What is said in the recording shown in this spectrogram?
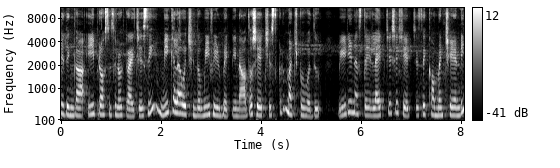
విధంగా ఈ ప్రాసెస్లో ట్రై చేసి మీకు ఎలా వచ్చిందో మీ ఫీడ్బ్యాక్ని నాతో షేర్ చేసుకోవడం మర్చిపోవద్దు. వీడియో నస్తే లైక్ చేసి షేర్ చేసి కామెంట్ చేయండి.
